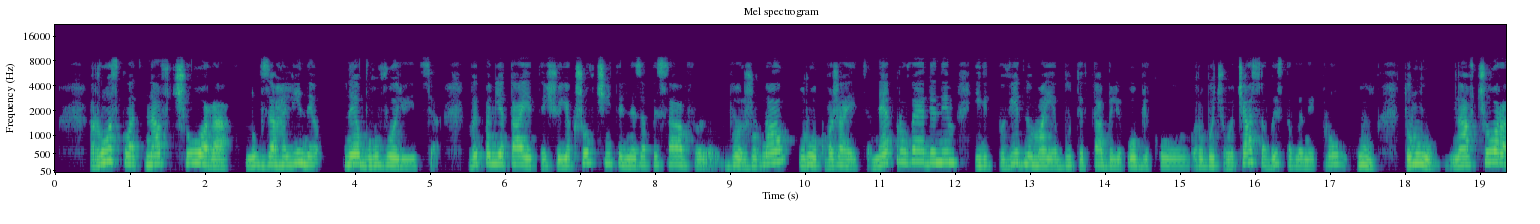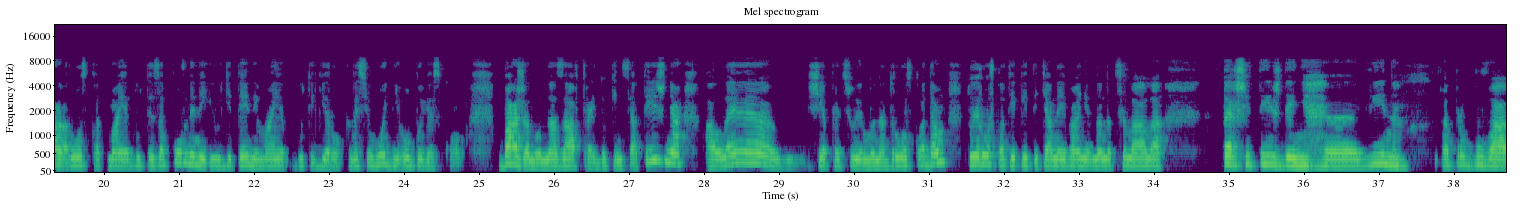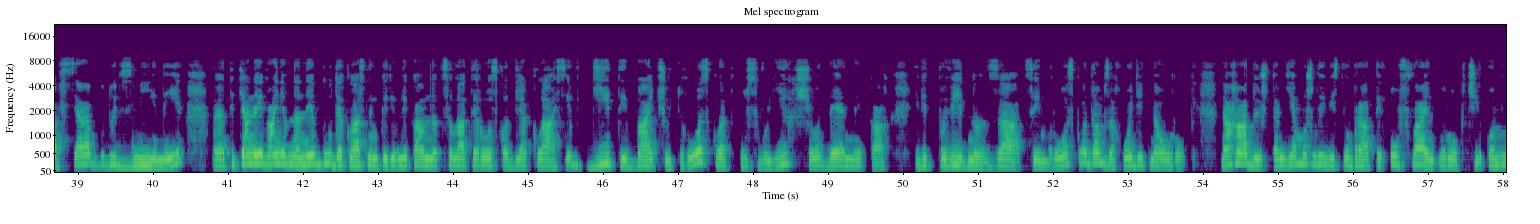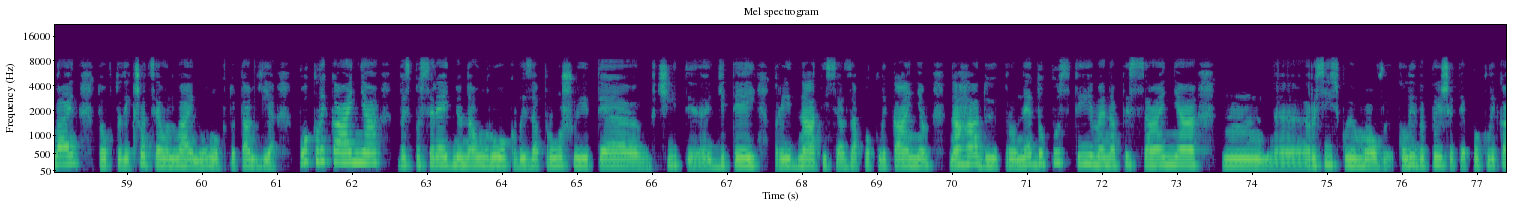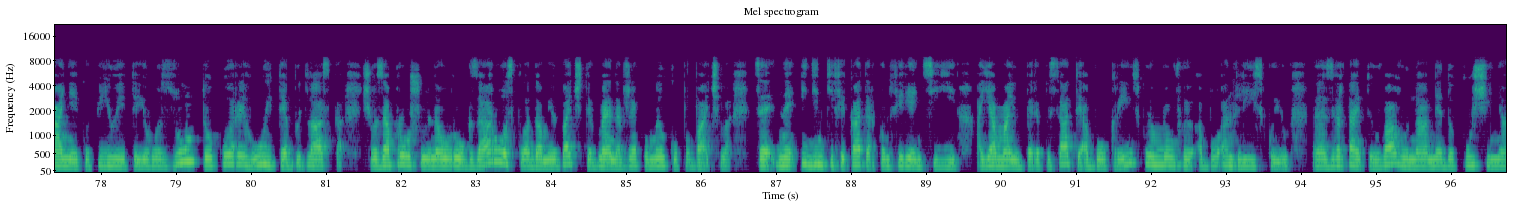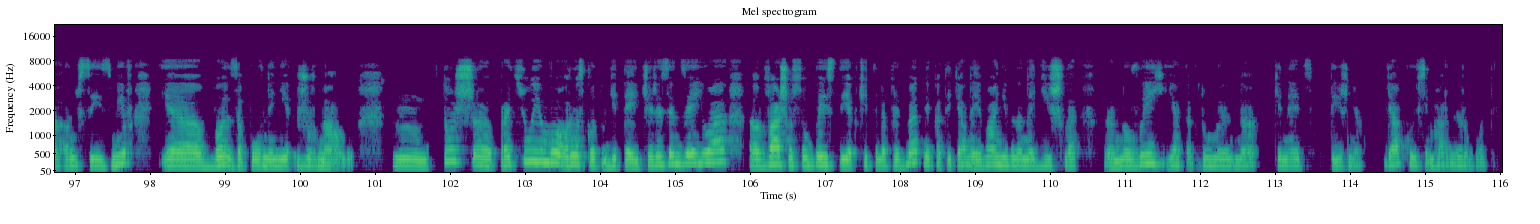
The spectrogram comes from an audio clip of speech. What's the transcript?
Розклад на вчора ну, взагалі не не обговорюється. Ви пам'ятаєте, що якщо вчитель не записав е, в журнал, урок вважається непроведеним і, відповідно, має бути в табелі обліку робочого часу виставлений прогул. Тому на вчора розклад має бути заповнений і у дітей не має бути дірок. На сьогодні обов'язково. Бажано на завтра і до кінця тижня, але ще працюємо над розкладом. Той розклад, який Тетяна Іванівна надсилала перший тиждень, е, він апробувався, будуть зміни. Е, Тетяна Іванівна не буде класним керівникам надсилати розклад для класів. Діти бачать розклад у своїх щоденниках. І, відповідно, за цим розкладом заходять на уроки. Нагадую, що там є можливість обрати офлайн урок чи онлайн. Тобто, якщо це онлайн урок, то там є покликання безпосередньо на урок, ви запрошуєте вчити дітей приєднатися за покликанням. Нагадую про недопустиме написання е, російською мовою. Коли ви пишете покликання і копіюєте його з Zoom, то коригуйте, будь ласка, що запрошую на урок за розкладом. І от бачите, в мене вже помилку побачила. Це не ідентифікатор конференції, а я маю переписати або українською мовою, або англійською. Е, звертайте увагу на недопущення русизмів сумнів е, в заповненні журналу. Тож, е, працюємо розклад у дітей через НЗЮА. Е, ваш особистий, як вчителя предметника Тетяна Іванівна надійшла новий, я так думаю, на кінець тижня. Дякую всім гарної роботи.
